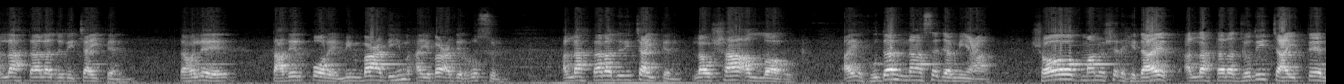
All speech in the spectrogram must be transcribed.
আল্লাহ তাআলা যদি চাইতেন, তাহলে তাদের পরে মিমবাদিহিম আইবাদের রসুল। আল্লাহ তাআলা যদি চাইতেন, লাউ শাহ আল্লাহ, আই হুদান নাসা জামিয়া সব মানুষের হৃদায়ত আল্লাহ তাআলা যদি চাইতেন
